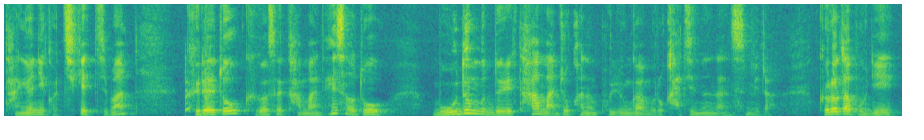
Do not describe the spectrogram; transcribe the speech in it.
당연히 거치겠지만 그래도 그것을 감안해서도 모든 분들이 다 만족하는 볼륨감으로 가지는 않습니다. 그러다 보니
